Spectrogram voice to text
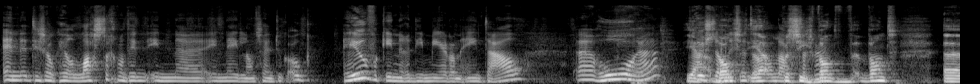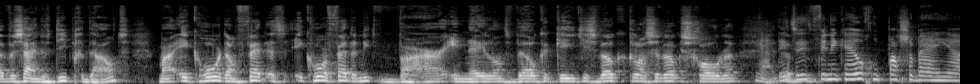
en het is ook heel lastig, want in, in, eh, in Nederland zijn natuurlijk ook heel veel kinderen die meer dan één taal eh, horen. Ja, dus dan want, is het ja, al lastiger. precies. Want, want eh, we zijn dus diep gedaald. Maar ik hoor dan verder, ik hoor verder niet waar in Nederland, welke kindjes, welke klassen, welke scholen. Ja, dit, dit vind ik heel goed passen bij eh,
